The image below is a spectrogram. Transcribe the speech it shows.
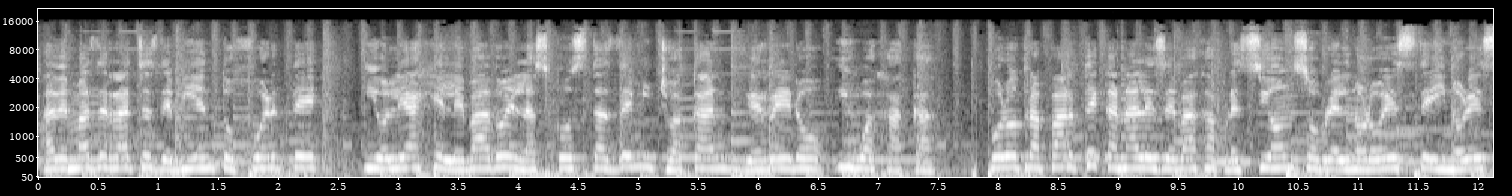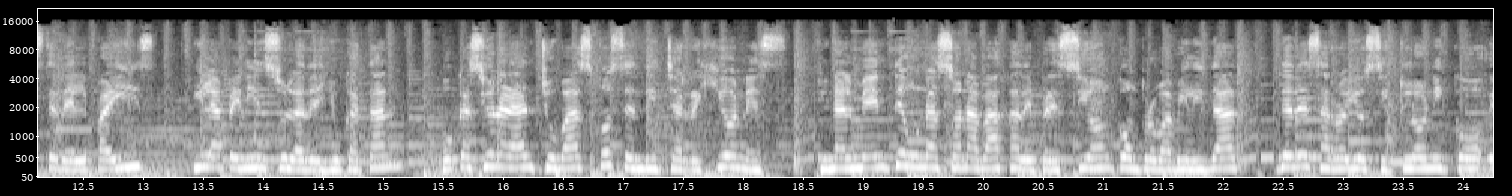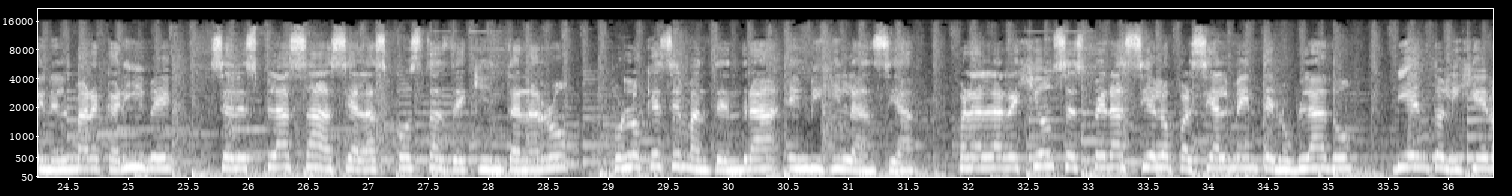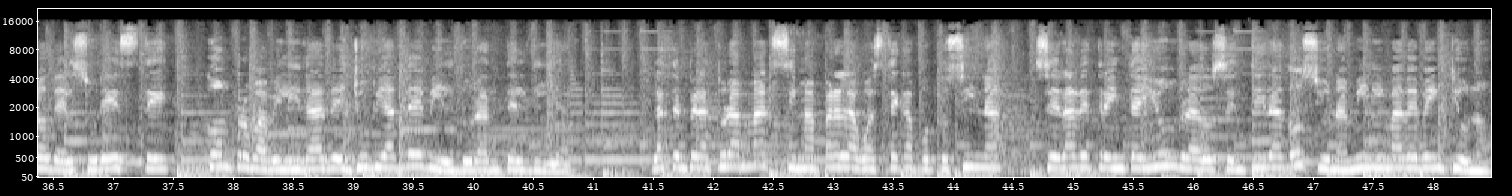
además de rachas de viento fuerte y oleaje elevado en las costas de Michoacán, Guerrero y Oaxaca. Por otra parte, canales de baja presión sobre el noroeste y noreste del país y la península de Yucatán ocasionarán chubascos en dichas regiones. Finalmente, una zona baja de presión con probabilidad de desarrollo ciclónico en el Mar Caribe se desplaza hacia las costas de Quintana Roo, por lo que se mantendrá en vigilancia. Para la región se espera cielo parcialmente nublado, viento ligero del sureste, con probabilidad de lluvia débil durante el día. La temperatura máxima para la Huasteca Potosina será de 31 grados centígrados y una mínima de 21.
